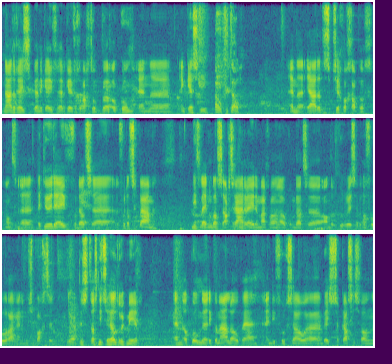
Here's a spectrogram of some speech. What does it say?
na de race ben ik even, heb ik even gewacht op eh, Ocon en, en Gasly. Oh, vertel. En eh, ja, dat is op zich wel grappig, want eh, het duurde even voordat ze, eh, voordat ze kwamen. Niet alleen omdat ze achteraan reden, maar gewoon ook omdat andere coureurs hebben dan voorrang en dan moest je wachten. Ja. Dus het was niet zo heel druk meer. En Ocon die kwam aanlopen hè, en die vroeg zo een beetje sarcastisch van...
